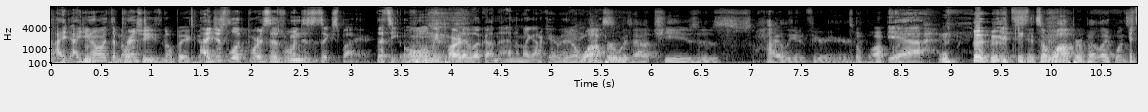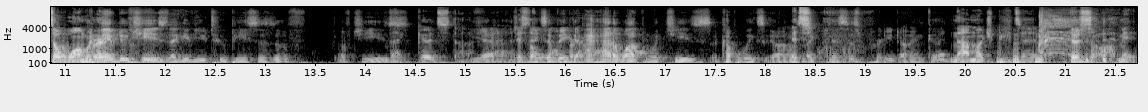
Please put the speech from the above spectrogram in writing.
I, I, you know what the No print. cheese, no bacon. I just looked where it says when does this expire. That's the only part I look on that, and I'm like, I don't care about You know, anything Whopper else. without cheese is highly inferior. it's a Whopper. Yeah, it's It's a Whopper, but like once It's a when Whopper. they do cheese, they give you two pieces of of cheese. that good stuff. yeah, just it makes a, big. Whopper. I had a Whopper with cheese a couple weeks ago, and I was It's- like, "This is pretty darn good." Not much beats it. There's so, oh, man,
